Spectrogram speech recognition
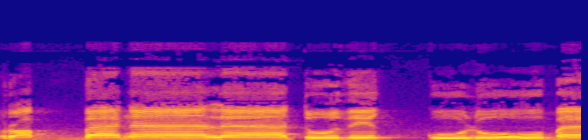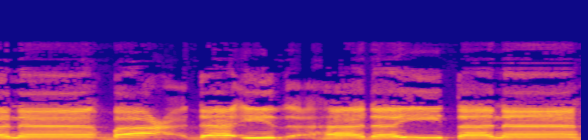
ربنا لا تذق قلوبنا بعد إذ هديتنا.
